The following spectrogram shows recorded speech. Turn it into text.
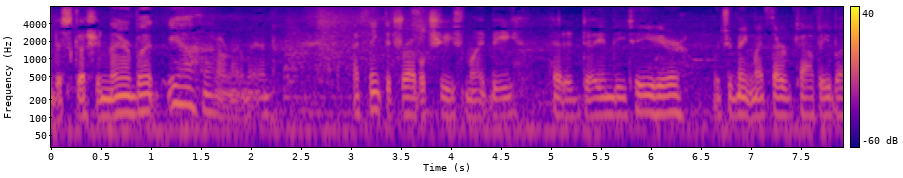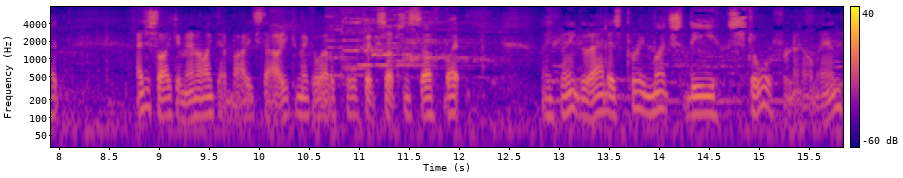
discussion there, but yeah, I don't know, man. I think the Tribal Chief might be headed to MDT here, which would make my third copy, but I just like it, man. I like that body style. You can make a lot of cool fix-ups and stuff, but I think that is pretty much the store for now, man.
